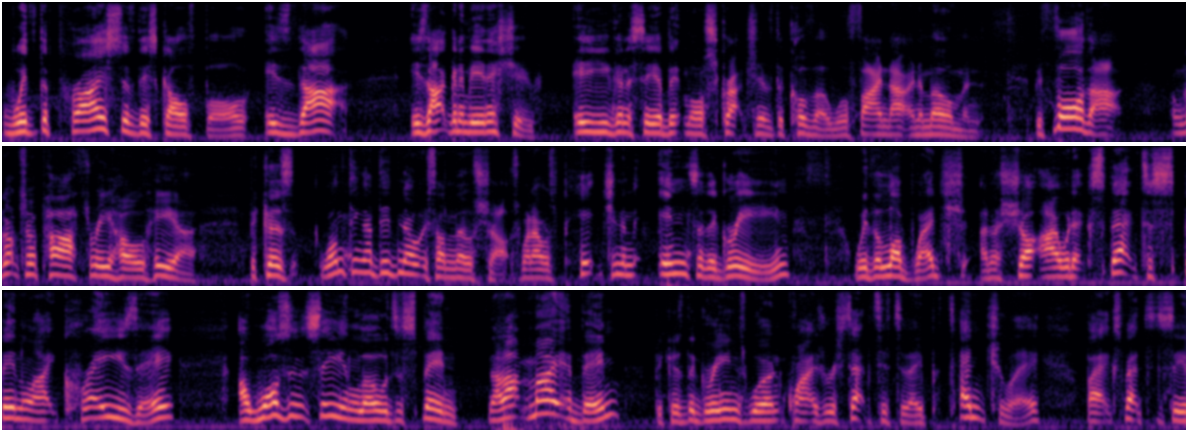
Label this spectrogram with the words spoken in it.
with the price of this golf ball, is that is that going to be an issue? Are you going to see a bit more scratching of the cover? We'll find out in a moment. Before that, I've got to a par three hole here because one thing I did notice on those shots, when I was pitching them into the green with a lob wedge and a shot I would expect to spin like crazy, I wasn't seeing loads of spin. Now that might have been because the greens weren't quite as receptive today, potentially, but I expected to see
